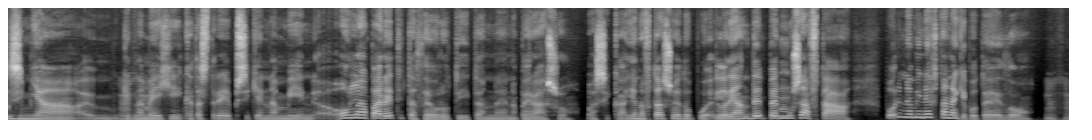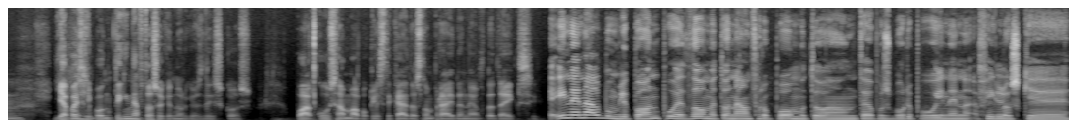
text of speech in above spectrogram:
ζημιά ε, και να με έχει καταστρέψει και να μην. Όλα απαραίτητα θεωρώ ότι ήταν ε, να περάσω βασικά για να φτάσω εδώ που. Δηλαδή, αν δεν περνούσα αυτά, μπορεί να μην έφτανα και ποτέ εδώ. Μμμ. Για πες λοιπόν, τι είναι αυτός ο καινούριος δίσκος; Που ακούσαμε αποκλειστικά εδώ στον Pride 986. Είναι ένα άλμπουμ λοιπόν που εδώ με τον άνθρωπό μου, τον Τέο Πουσμπούρη, που είναι ένα φίλος και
